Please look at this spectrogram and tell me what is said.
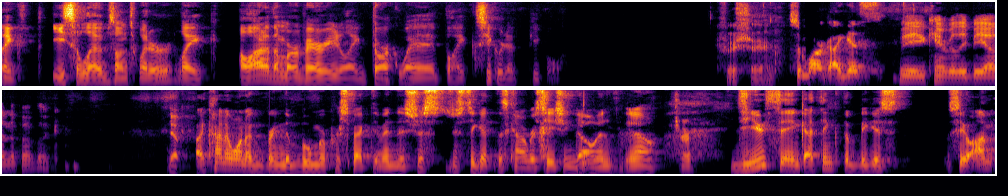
like e celebs on Twitter. Like a lot of them are very like dark web, like secretive people. For sure so Mark, I guess Yeah, you can't really be out in the public. Yep. I kind of want to bring the boomer perspective in this, just just to get this conversation going. You know, Sure. do you think? I think the biggest. See, I'm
